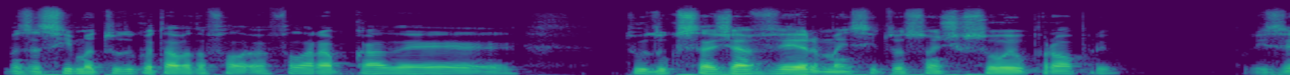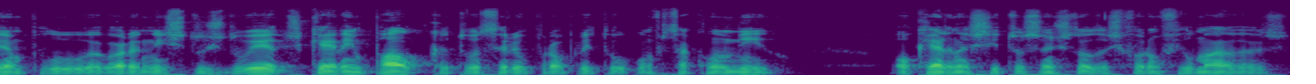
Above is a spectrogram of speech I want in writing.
Mas acima de tudo o que eu estava a falar, a falar há bocado é tudo o que seja a ver-me em situações que sou eu próprio. Por exemplo, agora nisto dos duetos, quer em palco que eu estou a ser eu próprio e estou a conversar com um amigo, ou quer nas situações todas que foram filmadas,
